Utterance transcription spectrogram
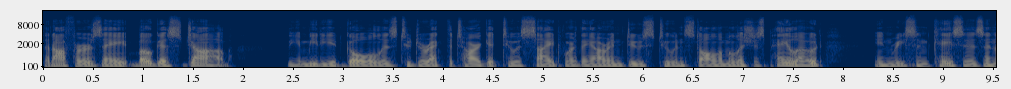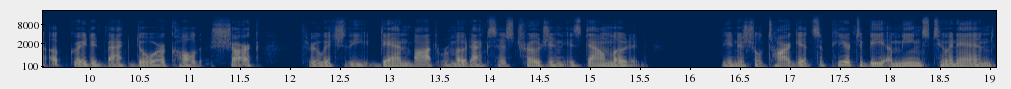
that offers a bogus job. The immediate goal is to direct the target to a site where they are induced to install a malicious payload, in recent cases, an upgraded backdoor called Shark, through which the Danbot remote access Trojan is downloaded. The initial targets appear to be a means to an end,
